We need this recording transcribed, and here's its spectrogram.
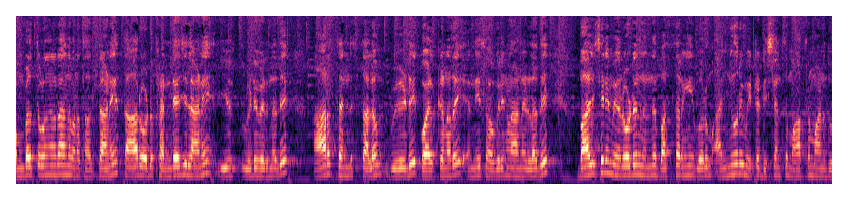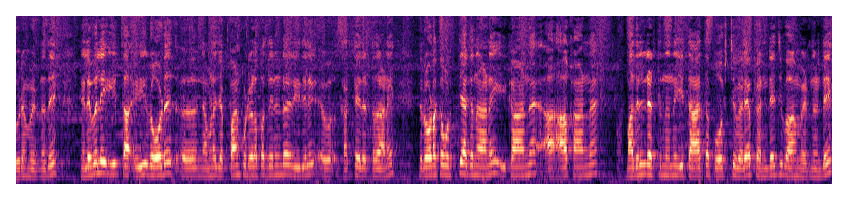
അമ്പലത്തുളങ്ങര എന്ന് പറഞ്ഞ സ്ഥലത്താണ്. താർ റോഡ് ഫ്രണ്ടേജിലാണ് ഈ വീട് വരുന്നത്. ആറ് സെന്റ് സ്ഥലം വീട് കൊൽക്കിണർ എന്നീ സൗകര്യങ്ങളാണ് ഉള്ളത്. ബാലുശ്ശേരി മെയിൻ റോഡിൽ നിന്ന് ബസ് ഇറങ്ങി വെറും അഞ്ഞൂറ് മീറ്റർ ഡിസ്റ്റൻസ് മാത്രമാണ് ദൂരം വരുന്നത്. നിലവിൽ ഈ ഈ റോഡ് നമ്മൾ ജപ്പാൻ കുടിവെള്ള പദ്ധതിയുടെ രീതിയിൽ കട്ട് ചെയ്തിട്ടതാണ്. ഈ റോഡൊക്കെ വൃത്തിയാക്കുന്നതാണ്. ഈ കാണുന്ന ആ കാണുന്ന മതിലിന്റെ അടുത്ത് നിന്ന് ഈ താഴത്തെ പോസ്റ്റ് വരെ ഫ്രണ്ടേജ് ഭാഗം വരുന്നുണ്ട്.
